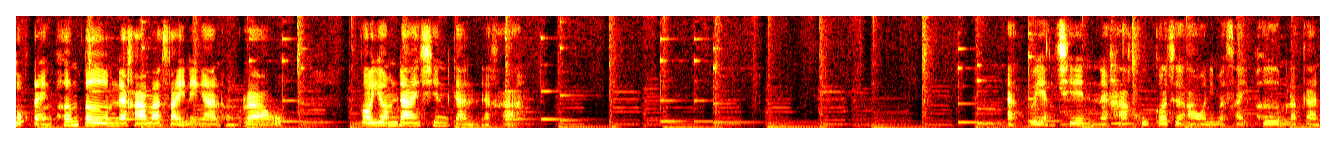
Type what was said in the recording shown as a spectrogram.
ตกแต่งเพิ่มเติมนะคะ มาใส่ในงานของเรา ก็ย่อมได้เช่นกันนะคะอะตัวอย่างเช่นนะคะครูก็จะเอาอันนี้มาใส่เพิ่มแล้วกัน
